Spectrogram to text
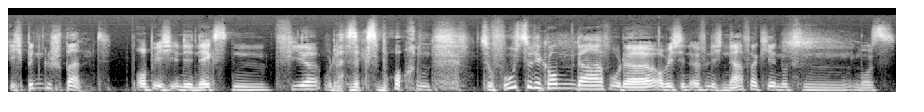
Ich bin gespannt, ob ich in den nächsten vier oder sechs Wochen zu Fuß zu dir kommen darf oder ob ich den öffentlichen Nahverkehr nutzen muss.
